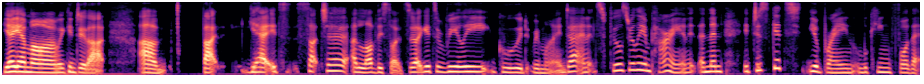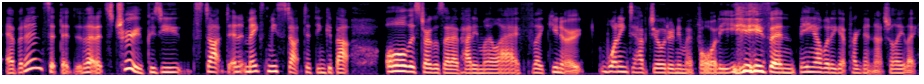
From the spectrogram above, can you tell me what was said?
Yeah, yeah, mom, we can do that. Um, but yeah, it's such a, I love this thought. So like, it's a really good reminder and it feels really empowering. And, it, and then it just gets your brain looking for the evidence that, that, that it's true because you start, and it makes me start to think about all the struggles that I've had in my life, like, you know, wanting to have children in my 40s and being able to get pregnant naturally, like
